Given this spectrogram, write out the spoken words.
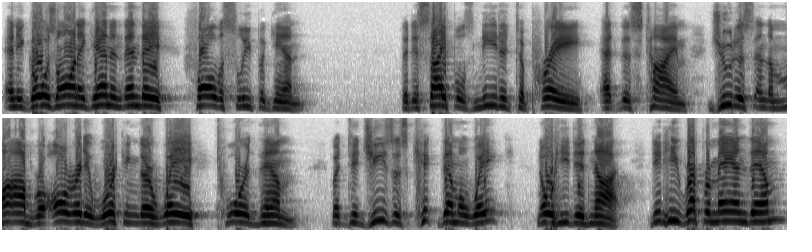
And he goes on again and then they fall asleep again. The disciples needed to pray at this time. Judas and the mob were already working their way toward them. But did Jesus kick them awake? No, he did not. Did he reprimand them?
